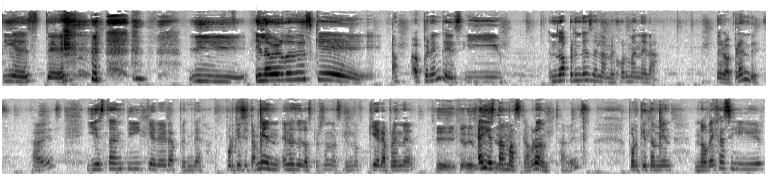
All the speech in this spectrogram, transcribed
Y este... y, y la verdad es que ap- aprendes y no aprendes de la mejor manera, pero aprendes, ¿sabes? Y está en ti querer aprender. Porque si también eres de las personas que no quiere aprender, Sí, ¿qué eres ahí decir? está más cabrón, ¿sabes? Porque también no dejas ir,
